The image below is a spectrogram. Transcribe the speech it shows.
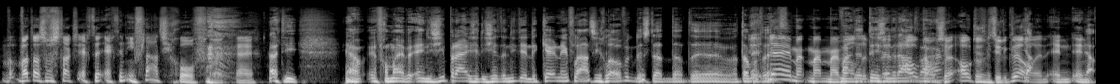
Wat als we straks echt een, echt een inflatiegolf eh, krijgen? Ja, die, ja, voor mij hebben energieprijzen die zitten niet in de kerninflatie, geloof ik. Dus dat, dat, eh, wat dat betreft. Nee, maar, maar, maar, wel de- is de inderdaad auto's, waar. eh, auto's natuurlijk wel. Ja. En, en, en Ja.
